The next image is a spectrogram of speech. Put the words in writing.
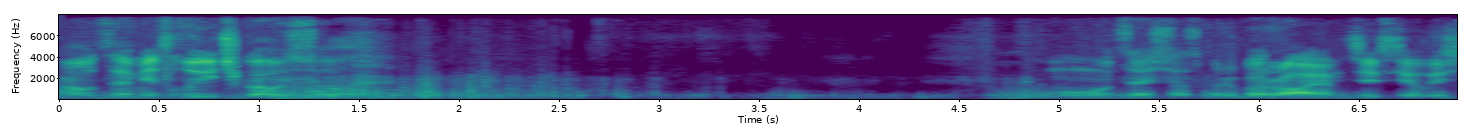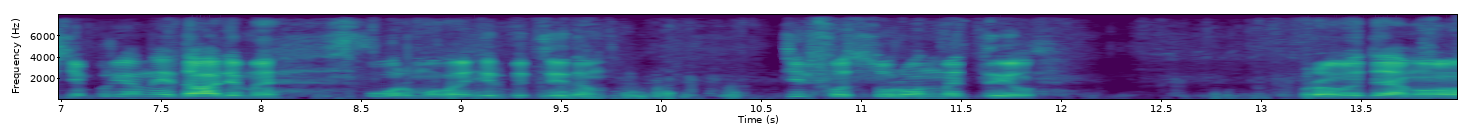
А оце мітличка ось. Тому це зараз прибираємо ці всі лишні бур'яни. Далі ми з формулою гербіцидом тільфосурон метил. Проведемо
